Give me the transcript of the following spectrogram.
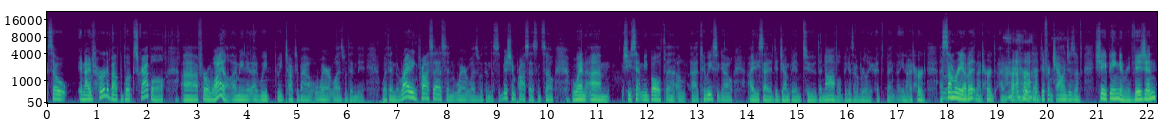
so. And I've heard about the book Scrapple uh, for a while. I mean, it, uh, we we talked about where it was within the within the writing process and where it was within the submission process. And so when um, she sent me both uh, uh, two weeks ago, I decided to jump into the novel because I really it's been you know I'd heard a summary of it and I'd heard I'd, I'd heard the different challenges of shaping and revision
